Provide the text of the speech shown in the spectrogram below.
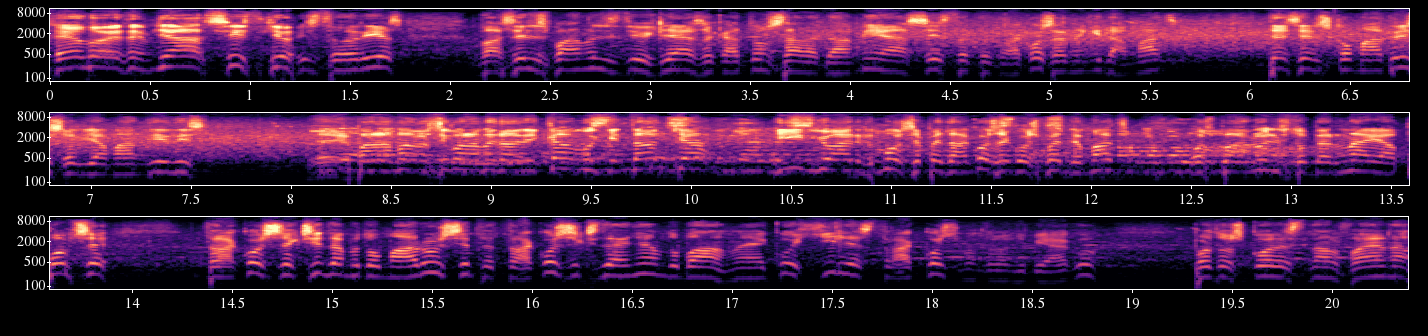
εδώ είναι μια assist και ιστορίες. Βασίλης Πανούλης 2141 assist, 490 μάτς, 4,3 ο Διαμαντίδης. Ε, παραπάνω σύμφωνα με τα δικά μου κοιτάτια, ίδιο αριθμό σε 525 μάτς. Ο Σπανούλης τον περνάει απόψε. 360 με τον Μαρούσι, 469 με τον Παναθηναϊκό, 1300 με τον Ολυμπιακό. Πρώτος σκόρε στην Α1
